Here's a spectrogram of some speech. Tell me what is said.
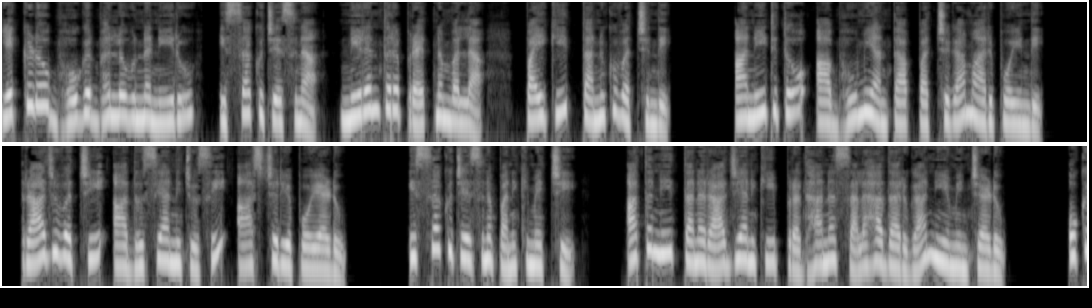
ఎక్కడో భోగర్భంలో ఉన్న నీరు ఇస్సాకు చేసిన నిరంతర ప్రయత్నం వల్ల పైకి తనుకు వచ్చింది. ఆ నీటితో ఆ భూమి అంతా పచ్చగా మారిపోయింది. రాజు వచ్చి ఆ దృశ్యాన్ని చూసి ఆశ్చర్యపోయాడు. ఇస్సాకు చేసిన పనికి మెచ్చి అతన్ని తన రాజ్యానికి ప్రధాన సలహాదారుగా నియమించాడు. ఒక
